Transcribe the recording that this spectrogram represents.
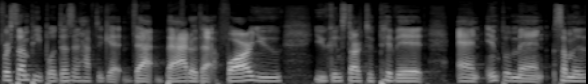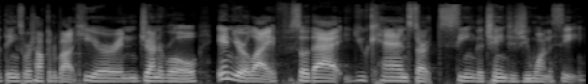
for some people it doesn't have to get that bad or that far. You you can start to pivot and implement some of the things we're talking about here in general in your life so that you can start seeing the changes you want to see.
